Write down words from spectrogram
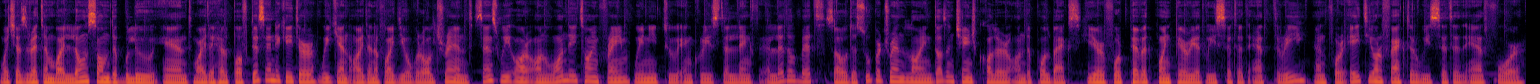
which is written by Lonesome the Blue and by the help of this indicator we can identify the overall trend. Since we are on one day time frame we need to increase the length a little bit so the super trend line doesn't change color on the pullbacks. Here for pivot point period we set it at 3 and for ATR factor we set it at 4.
